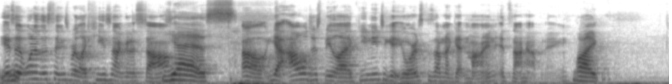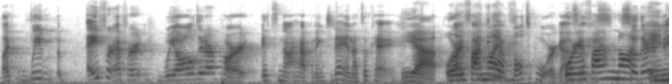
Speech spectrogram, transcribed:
Is it one of those things where like he's not going to stop? Yes. Oh, yeah, I will just be like, you need to get yours because I'm not getting mine. It's not happening. Like, Like, we, A for effort, we all did our part. It's not happening today, and that's okay. yeah. Or Like, if I'm I can like, have multiple orgasms. or if I'm not so there are into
